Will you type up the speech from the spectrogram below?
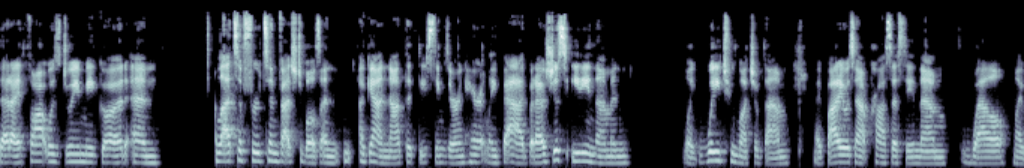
that I thought was doing me good. And, lots of fruits and vegetables. And mm, again, not that these things are inherently bad, but I was just eating them and like way too much of them. My body was not processing them well. My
